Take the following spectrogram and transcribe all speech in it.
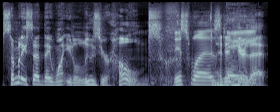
somebody said they want you to lose your homes. this was I did a- hear that.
